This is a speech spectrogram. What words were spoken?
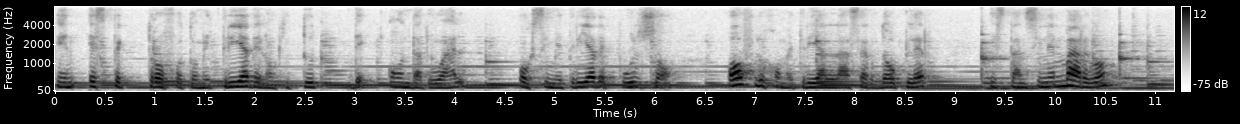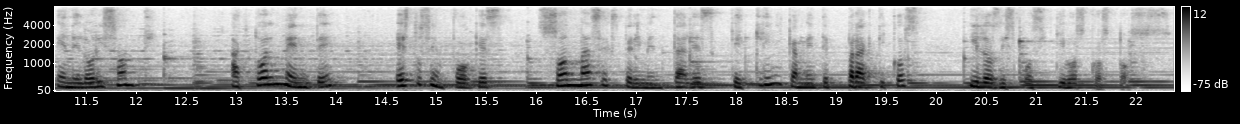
en espectrofotometría de longitud de onda dual oximetría de pulso o flujometría láser Doppler están, sin embargo, en el horizonte. Actualmente, estos enfoques son más experimentales que clínicamente prácticos y los dispositivos costosos.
